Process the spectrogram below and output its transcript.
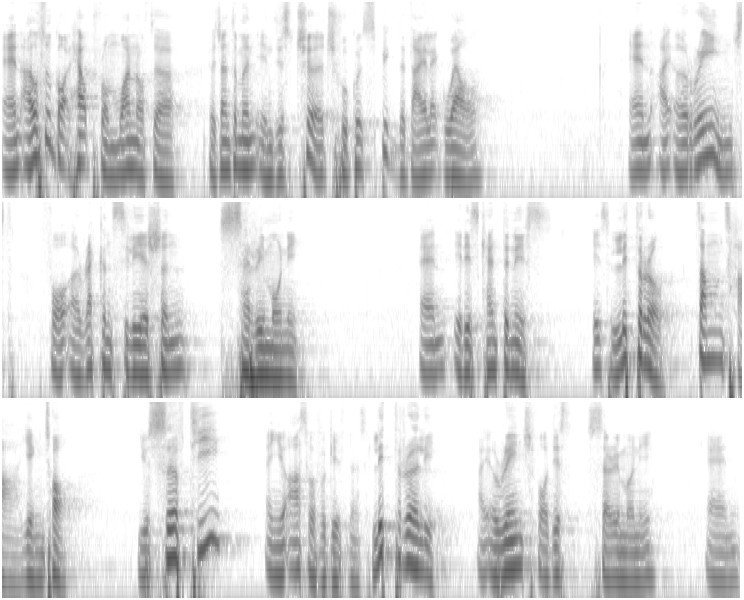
And I also got help from one of the, the gentlemen in this church who could speak the dialect well. And I arranged for a reconciliation ceremony. And it is Cantonese. It's literal, 斟茶认错. You serve tea and you ask for forgiveness. Literally, I arranged for this ceremony and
